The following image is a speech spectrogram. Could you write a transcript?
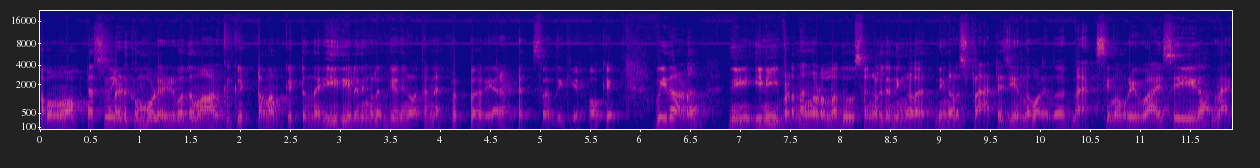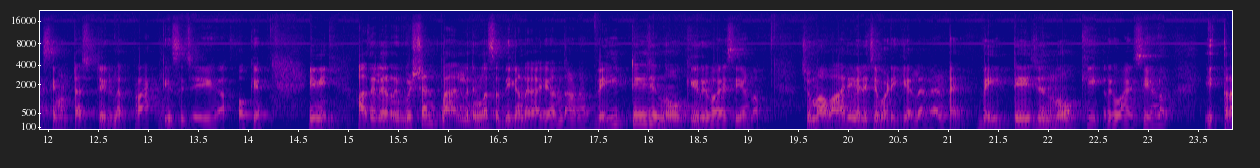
അപ്പോൾ മോക്ക് ടെസ്റ്റുകൾ എടുക്കുമ്പോൾ എഴുപത് മാർക്ക് കിട്ടണം കിട്ടുന്ന രീതിയിൽ നിങ്ങൾ എന്ത് ചെയ്യുക? നിങ്ങളെ തന്നെ പ്രിപ്പയർ ചെയ്യാനായിട്ട് ശ്രദ്ധിക്കുക. ഓക്കെ അപ്പോൾ ഇതാണ് ഇനി- ഇവിടെ നിങ്ങളുള്ള ദിവസങ്ങളിൽ നിങ്ങൾ നിങ്ങളുടെ സ്ട്രാറ്റജി എന്ന് പറയുന്നത്. മാക്സിമം റിവൈസ് ചെയ്യുക മാക്സിമം ടെസ്റ്റുകൾ പ്രാക്ടീസ് ചെയ്യുക. ഓക്കെ ഇനി അതിൽ റിവിഷൻ പ്ലാനിൽ നിങ്ങൾ ശ്രദ്ധിക്കേണ്ട കാര്യം എന്താണ്? വെയിറ്റേജ് നോക്കി റിവൈസ് ചെയ്യണം. ചുമ്മാ വാരി വലിച്ച് പഠിക്കുകയല്ല വേണ്ടേ. വെയിറ്റേജ് നോക്കി റിവൈസ് ചെയ്യണം. ഇത്ര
